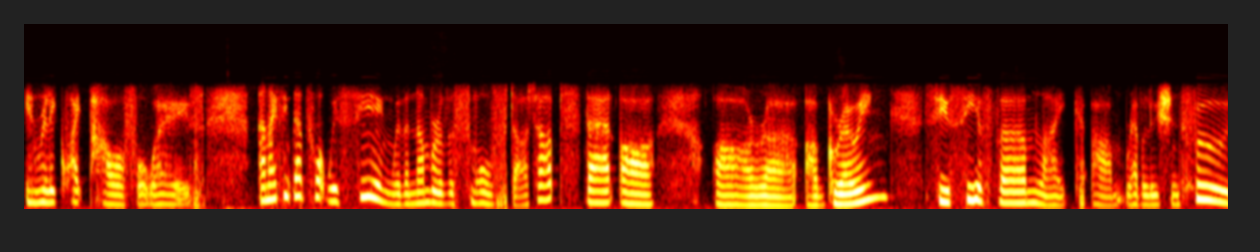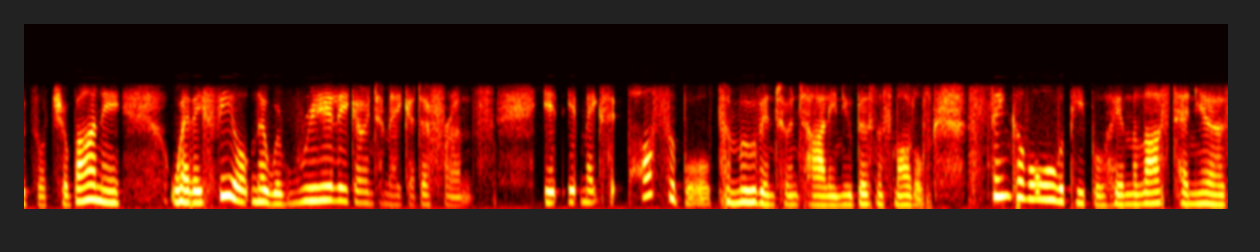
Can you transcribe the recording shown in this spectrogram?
in really quite powerful ways. And I think that's what we're seeing with a number of the small startups that are are uh, are growing. So you see a firm like um, Revolution Foods or Chobani, where they feel, no, we're really going to make a difference. It, it makes it possible to move into entirely new business models. Think of all the people who, in the last 10 years,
